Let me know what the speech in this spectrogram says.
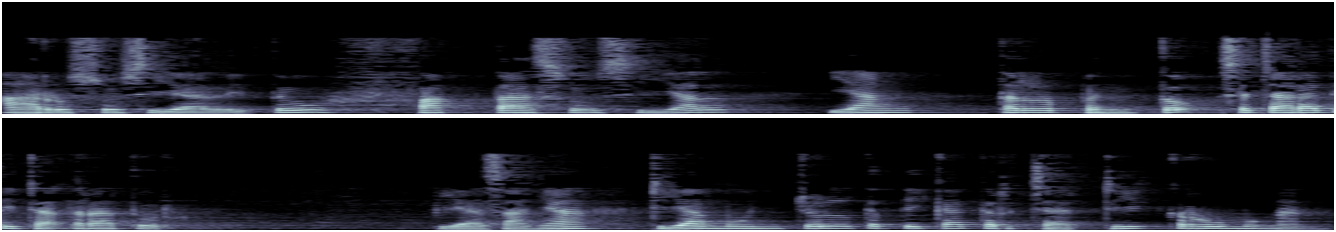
Arus sosial itu fakta sosial yang terbentuk secara tidak teratur. Biasanya dia muncul ketika terjadi kerumunan.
